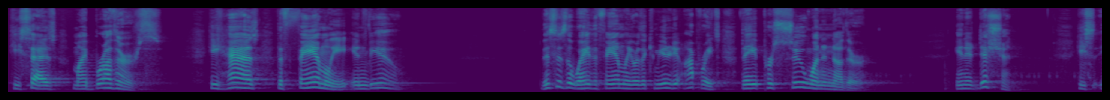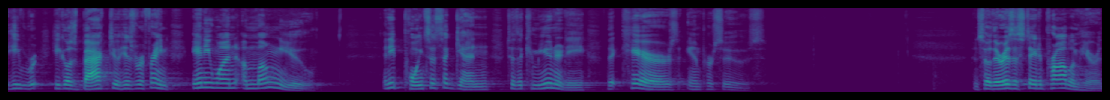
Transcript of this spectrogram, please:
He says, My brothers. He has the family in view. This is the way the family or the community operates. They pursue one another. In addition, he, he, he goes back to his refrain anyone among you. And he points us again to the community that cares and pursues. And so there is a stated problem here.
